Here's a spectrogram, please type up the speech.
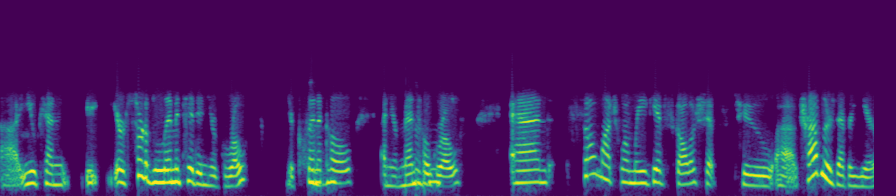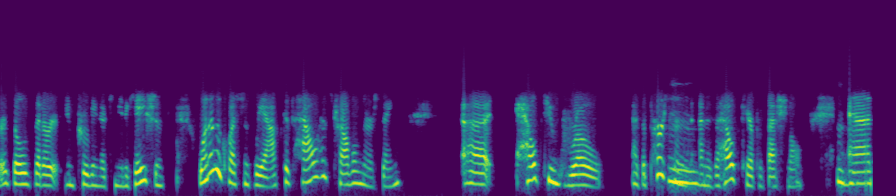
uh, you can you're sort of limited in your growth your clinical mm-hmm. and your mental mm-hmm. growth and so much when we give scholarships to uh, travelers every year, those that are improving their communications. One of the questions we ask is how has travel nursing uh, helped you grow as a person mm. and as a healthcare professional? Mm-hmm. And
